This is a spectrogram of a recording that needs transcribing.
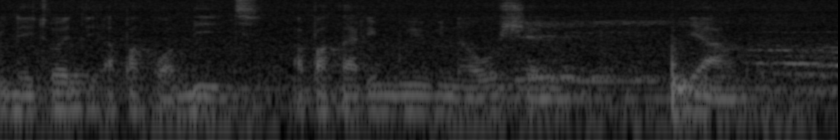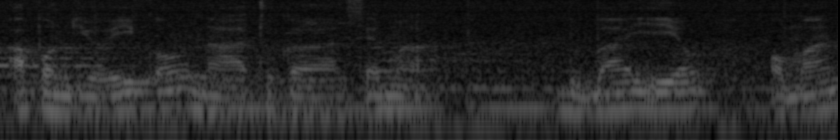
inaitwaje hapa kwa beach. Hapa karibu hivi na ocean. Yeah. Hapo ndio iko na tukasema dubai hiyo oman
